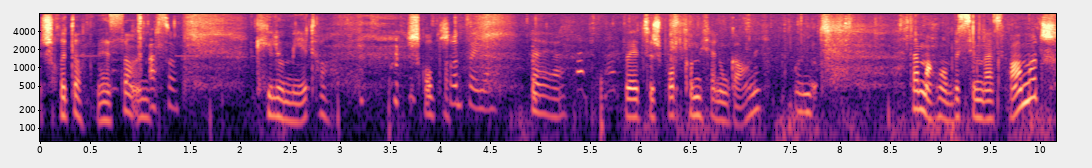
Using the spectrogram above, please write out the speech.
Schritte, weißt du, und Ach so. Kilometer schrubbe. Schrittzähler. Naja, weil zu Sport komme ich ja nun gar nicht. Und dann machen wir ein bisschen was, war Mutsch?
